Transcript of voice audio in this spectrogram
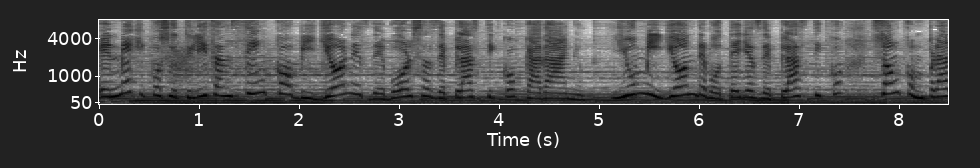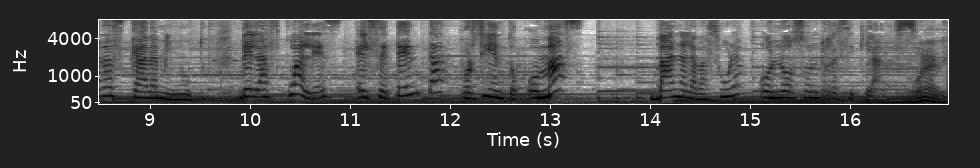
en México se utilizan 5 billones de bolsas de plástico cada año y un millón de botellas de plástico son compradas cada minuto, de las cuales el 70% o más van a la basura o no son recicladas. Órale.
